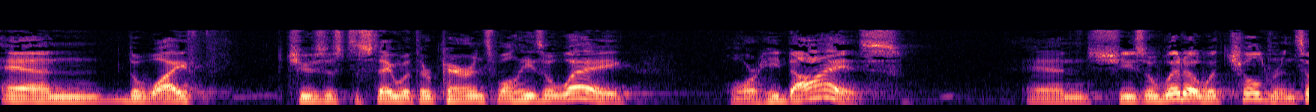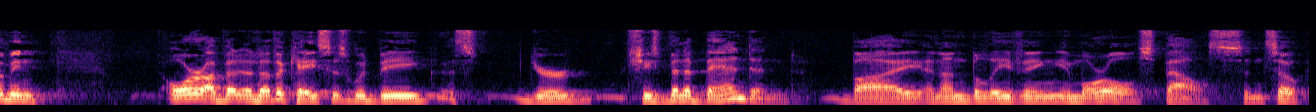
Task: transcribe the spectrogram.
and the wife chooses to stay with her parents while he's away, or he dies and she's a widow with children. So I mean, or in other cases would be you're, she's been abandoned by an unbelieving, immoral spouse, and so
